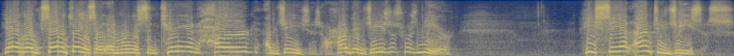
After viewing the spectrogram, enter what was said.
here in Luke 7 3, it said, And when the centurion heard of Jesus, or heard that Jesus was near, he sent unto Jesus.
